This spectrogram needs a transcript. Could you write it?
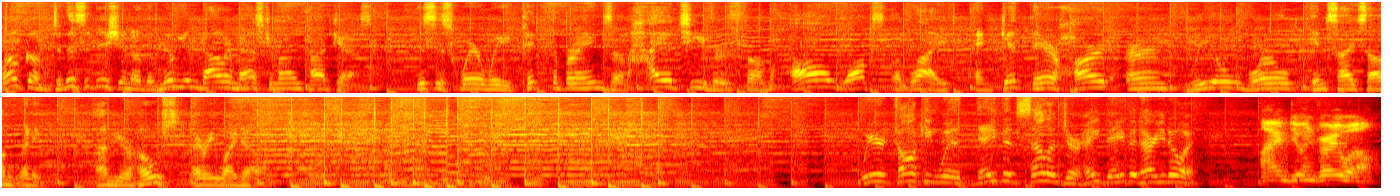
Welcome to this edition of the Million Dollar Mastermind Podcast. This is where we pick the brains of high achievers from all walks of life and get their hard earned, real world insights on winning. I'm your host, Larry Weidel. We're talking with David Selinger. Hey, David, how are you doing? I'm doing very well.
